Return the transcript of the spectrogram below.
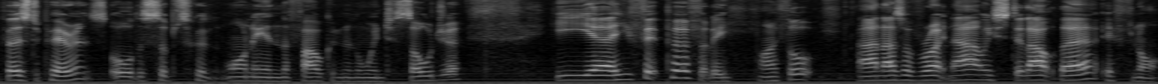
first appearance or the subsequent one in The Falcon and the Winter Soldier, he uh, he fit perfectly, I thought. And as of right now, he's still out there, if not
